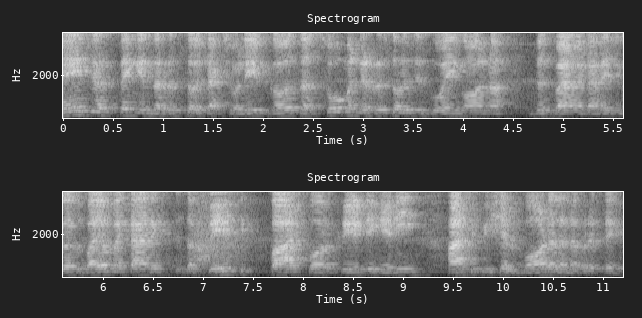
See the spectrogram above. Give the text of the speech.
Major thing in the research actually because uh, so many research is going on uh, this biomechanics because biomechanics is the basic part for creating any artificial model and everything.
